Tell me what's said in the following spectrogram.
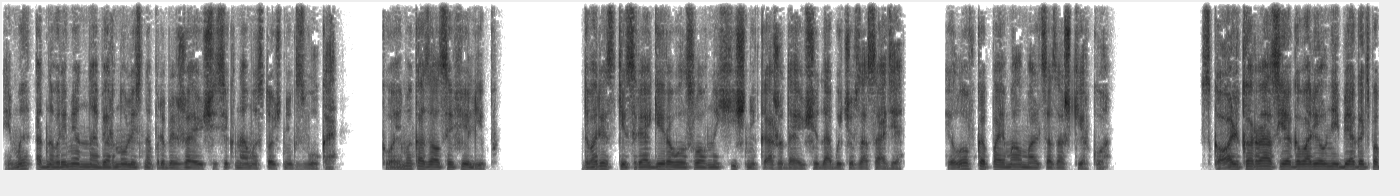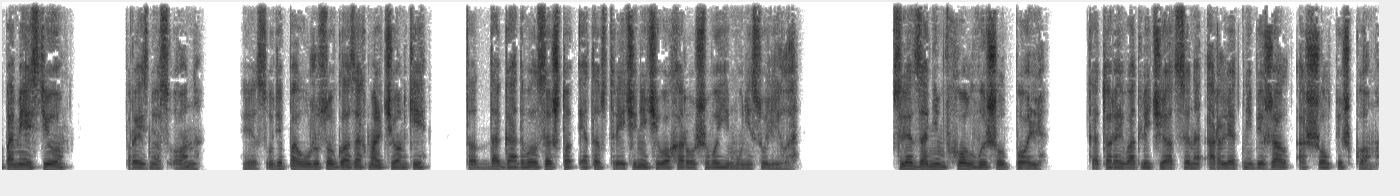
И мы одновременно обернулись на приближающийся к нам источник звука, коим оказался Филипп. Дворецкий среагировал словно хищник, ожидающий добычу в засаде, и ловко поймал мальца за шкирку. «Сколько раз я говорил не бегать по поместью!» — произнес он, и, судя по ужасу в глазах мальчонки, тот догадывался, что эта встреча ничего хорошего ему не сулила. Вслед за ним в холл вышел Поль, который, в отличие от сына Орлет, не бежал, а шел пешком.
